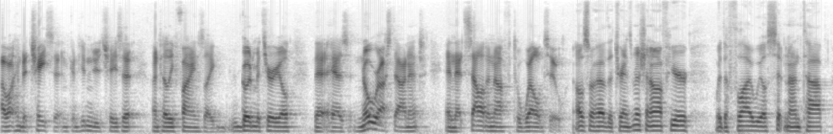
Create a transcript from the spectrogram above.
I want him to chase it and continue to chase it until he finds like good material that has no rust on it and that's solid enough to weld to. I also have the transmission off here with the flywheel sitting on top.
